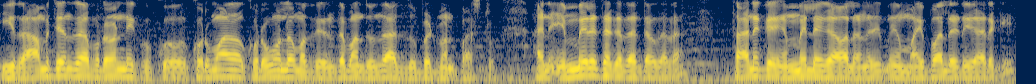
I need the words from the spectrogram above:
ఈ రామచంద్రాపురం నీకు కు- కుర్మా కురుమంలో మొత్తం ఎంతమంది ఉందో అది చూపెట్టమని ఫస్ట్. ఆయన ఎమ్మెల్యే తగ్గదు అంటావు కదా స్థానిక ఎమ్మెల్యే కావాలనేది మేము మైపాల్ రెడ్డి గారికి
